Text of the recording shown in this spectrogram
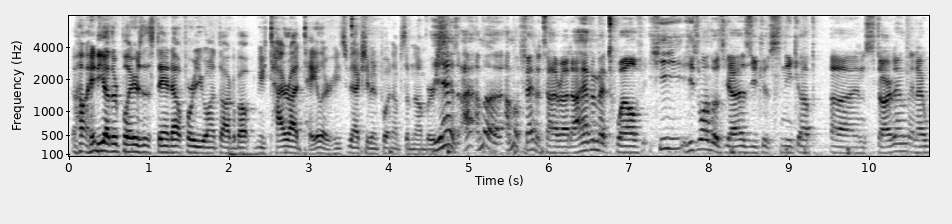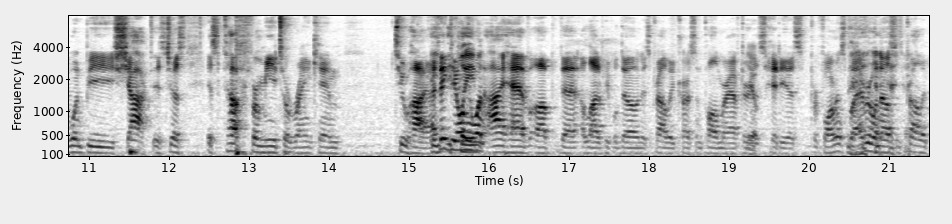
uh, any other players that stand out for you? You want to talk about? Tyrod Taylor. He's actually been putting up some numbers. Yes. I, I'm a I'm a fan of Tyrod. I have him at 12. He he's one of those guys you could sneak up uh, and start him, and I wouldn't be shocked. It's just it's tough for me to rank him too high. I think he the only one I have up that a lot of people don't is probably Carson Palmer after Yep. his hideous performance, but everyone else is probably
